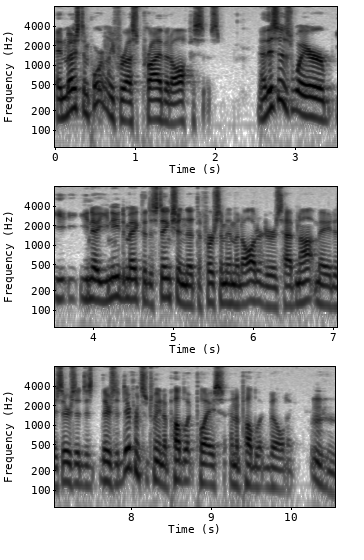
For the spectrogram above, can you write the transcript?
and most importantly for us, private offices. Now, this is where you, you, know you need to make the distinction that the First Amendment auditors have not made. Is there's a there's a difference between a public place and a public building. Mm-hmm.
